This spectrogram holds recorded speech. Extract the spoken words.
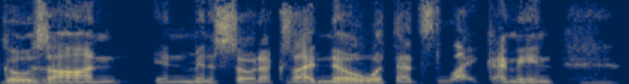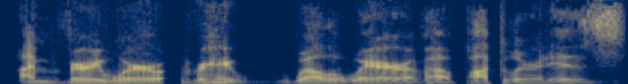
goes on in Minnesota because I know what that's like. I mean, I'm very aware very well aware of how popular it is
